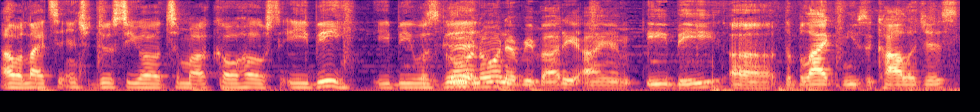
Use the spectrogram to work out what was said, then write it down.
I would like to introduce you all to my co-host EB. EB What's good. going on, everybody? I am EB, uh, the Black musicologist,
